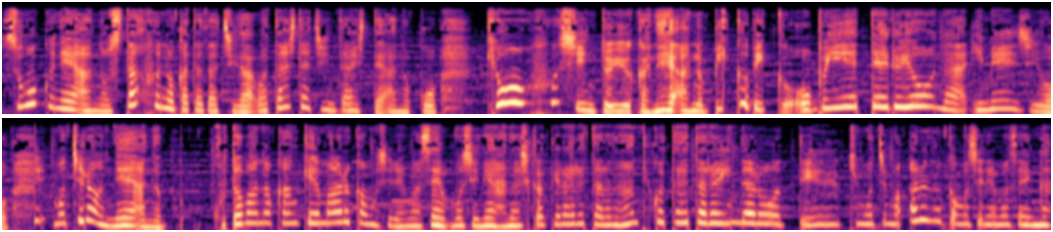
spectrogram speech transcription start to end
すごくね、あの、スタッフの方たちが私たちに対して、あの、こう、恐怖心というかね、あの、ビクビク怯えてるようなイメージを、もちろんね、あの、言葉の関係もあるかもしれません。もしね話しかけられたらなんて答えたらいいんだろうっていう気持ちもあるのかもしれませんが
